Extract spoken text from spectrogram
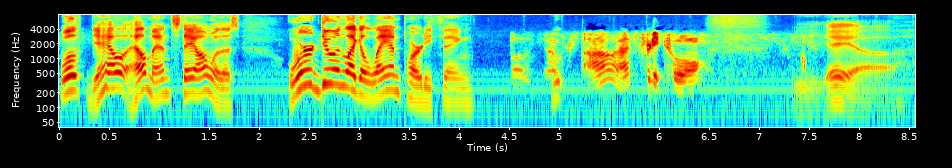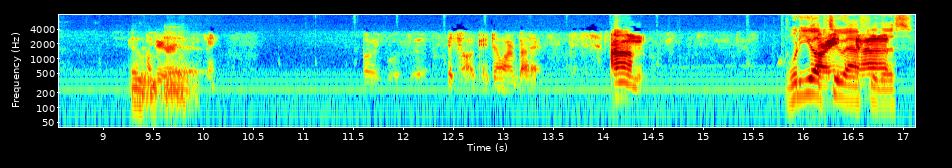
Well, yeah, hell, hell, man, stay on with us. We're doing like a LAN party thing. Oh, that's pretty cool. Yeah. Hell I'll be right yeah. It's all good. Don't worry about it. Um, What are you up All to after uh, this?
